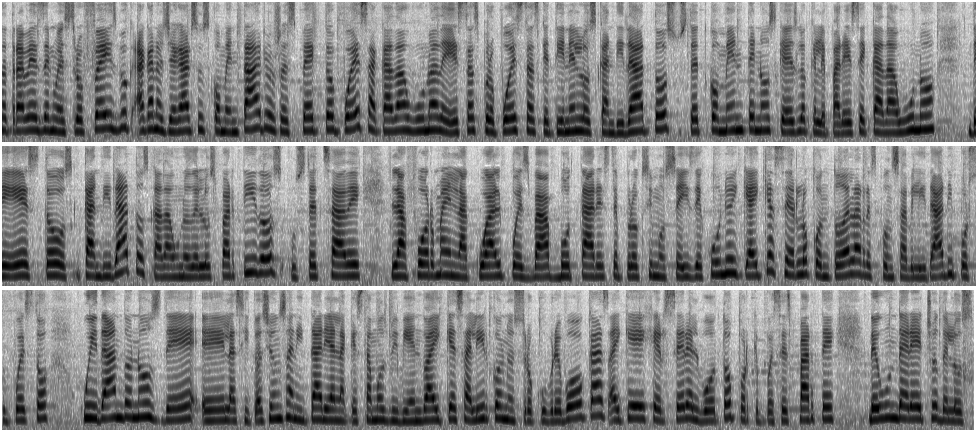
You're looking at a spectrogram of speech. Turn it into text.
A través de nuestro Facebook. Háganos llegar sus comentarios respecto pues a cada una de estas propuestas que tienen los candidatos. Usted coméntenos qué es lo que le parece cada uno de estos candidatos, cada uno de los partidos. Usted sabe la forma en la cual pues va a votar este próximo 6 de junio y que hay que hacerlo con toda la responsabilidad y por supuesto cuidándonos de eh, la situación sanitaria en la que estamos viviendo. Hay que salir con nuestro cubrebocas, hay que ejercer el voto porque pues es parte de un derecho de los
